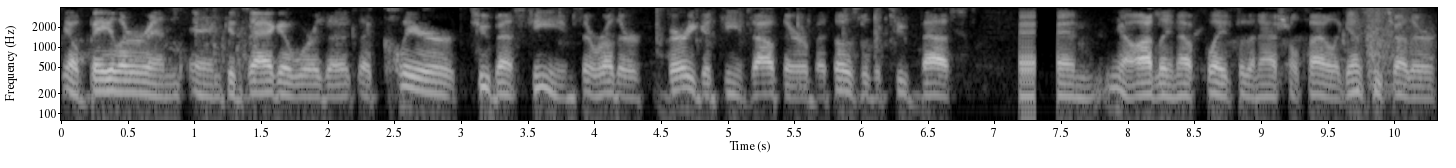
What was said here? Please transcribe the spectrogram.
you know Baylor and, and Gonzaga were the, the clear two best teams. There were other very good teams out there, but those were the two best and you know, oddly enough, played for the national title against each other.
